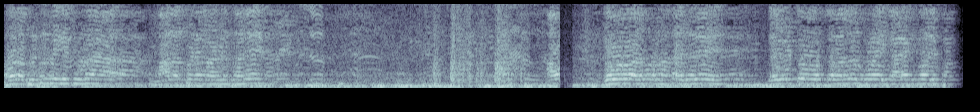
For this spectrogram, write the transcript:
ಅವರ ಪ್ರತಿಮೆಗೆ ಕೂಡ ಮಾಲಾರ್ಪಣೆ ಮಾಡಲಿದ್ದಾರೆ ಗೌರವ ಸಲ್ಲಿಸ್ತಾ ಇದ್ದಾರೆ ದಯವಿಟ್ಟು ಎಲ್ಲರೂ ಕೂಡ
